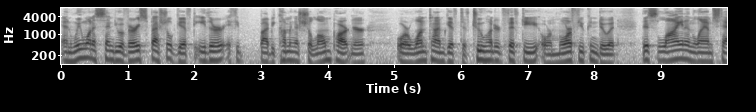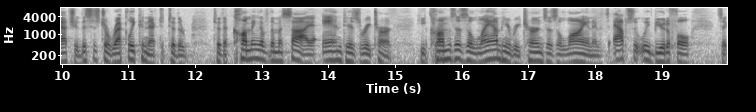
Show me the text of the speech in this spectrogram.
And we want to send you a very special gift, either if you, by becoming a Shalom partner or a one-time gift of 250 or more if you can do it. This lion and lamb statue, this is directly connected to the to the coming of the Messiah and his return. He comes as a lamb, he returns as a lion, and it's absolutely beautiful. It's a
